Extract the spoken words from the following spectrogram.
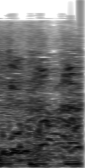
Oh,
